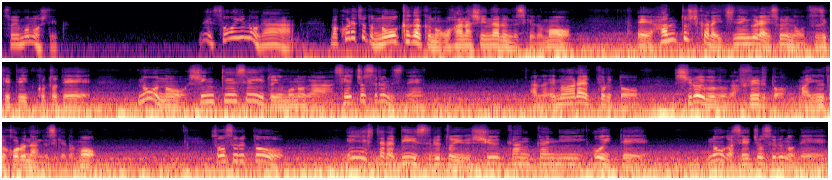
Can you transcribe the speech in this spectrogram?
そういうものをしていく。で、そういうのが、まあ、これはちょっと脳科学のお話になるんですけども、えー、半年から1年ぐらいそういうのを続けていくことで、脳の神経繊維というものが成長するんですね。あの MRI 取ると白い部分が増えると、ま、いうところなんですけども。そうすると A したら B するという習慣化において脳が成長するので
